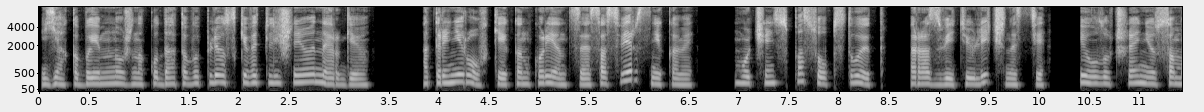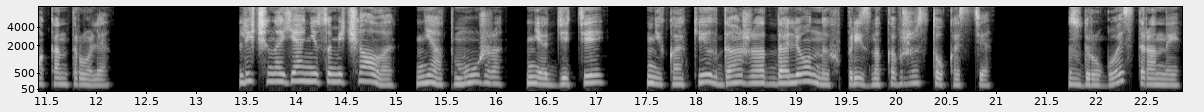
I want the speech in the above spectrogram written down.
Якобы им нужно куда-то выплескивать лишнюю энергию, а тренировки и конкуренция со сверстниками очень способствуют развитию личности и улучшению самоконтроля. Лично я не замечала ни от мужа, ни от детей никаких даже отдаленных признаков жестокости. С другой стороны,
